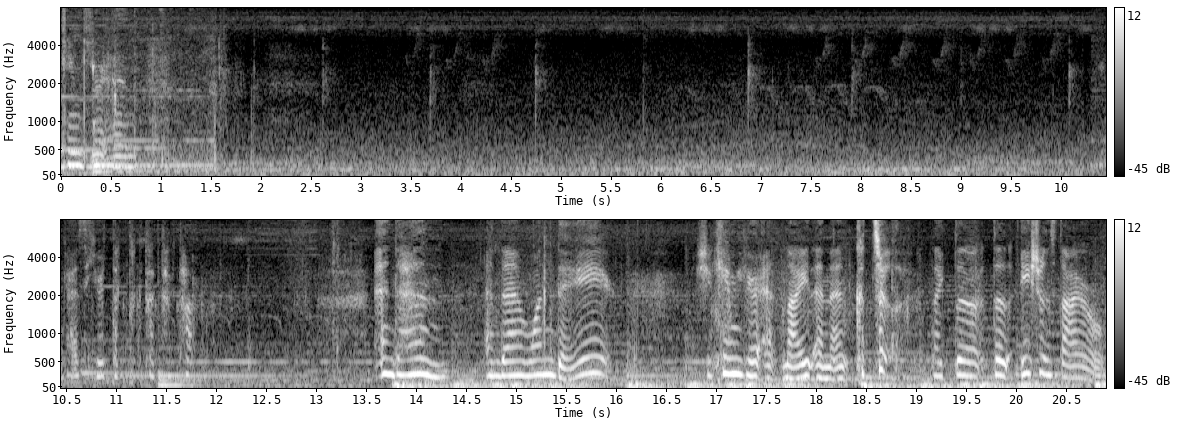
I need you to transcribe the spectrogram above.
came here and hear tuck tuck tuck tuck tuck. And then and then one day she came here at night and then like the the Asian style.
